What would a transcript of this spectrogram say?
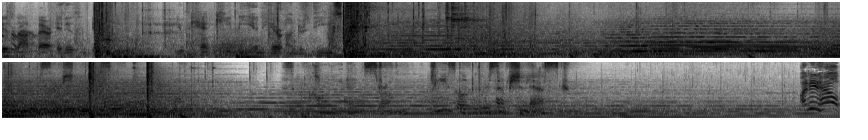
It is not fair. It is. You can't keep me in here under these... Reception desk. Connie Engstrom, please go to the reception desk. I need help!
